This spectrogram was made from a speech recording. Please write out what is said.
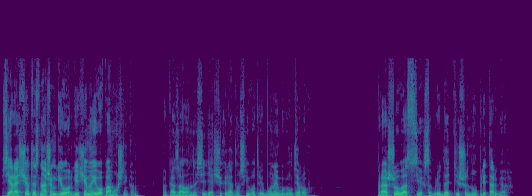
Все расчеты с нашим Георгичем и его помощником, показал он на сидящих рядом с его трибуной бухгалтеров. Прошу вас всех соблюдать тишину при торгах.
